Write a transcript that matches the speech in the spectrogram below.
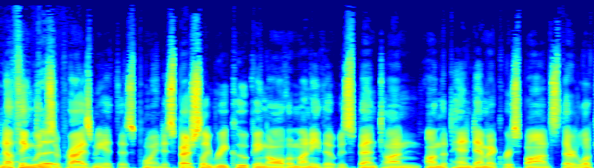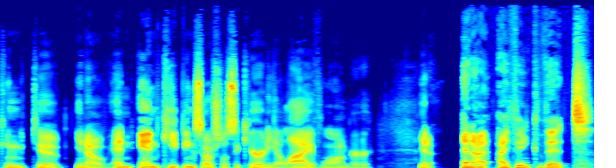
Nothing would the, surprise me at this point, especially recouping all the money that was spent on on the pandemic response. They're looking to, you know, and and keeping Social Security alive longer. You know. And I, I think that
